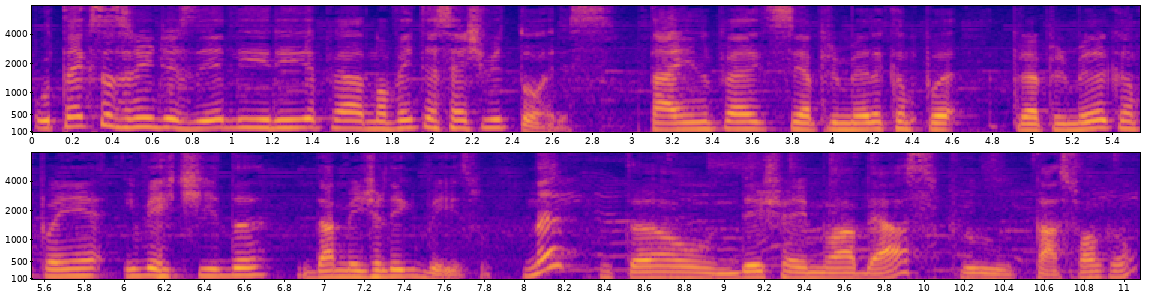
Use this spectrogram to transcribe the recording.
o Texas Rangers dele iria para 97 vitórias. Tá indo para ser a primeira campanha para a primeira campanha invertida da Major League Baseball, né? Então, deixa aí meu abraço pro Tasso Falcão.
